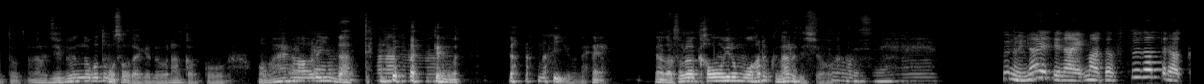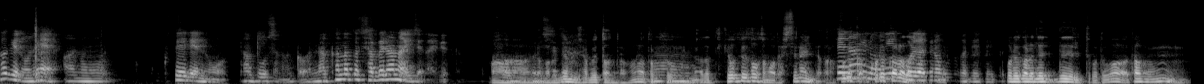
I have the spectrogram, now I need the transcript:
んと、あの自分のこともそうだけどなんかこうお前が悪いんだって言われても仕方ないよね。だからそれは顔色も悪くなるでしょそうですね。そういうのに慣れてない、まあ、普通だったら影のね、あの、国政連の担当者なんかはなかなか喋らないじゃないですか。ああだから全部喋ったんだろうな特捜部になだって強制捜査まだしてないんだから。してないのにこれからこれだ。けのことが出てる。これからで出てるってことは多分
